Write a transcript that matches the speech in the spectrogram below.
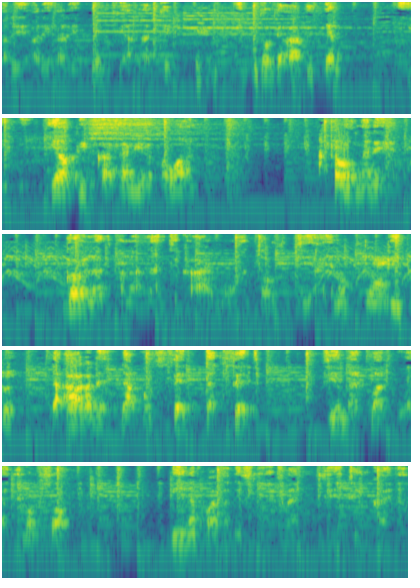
are the, are the, are the one of the Atlantic, you put out the artist them, you, you have people come from Europe, I want a thousand of the gorillas on Atlantic or more, one thousand TI, you know? Right. People, the order that, that was set, that set, same like bad boys, you know? So, being a part of this, I say, thing kind of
